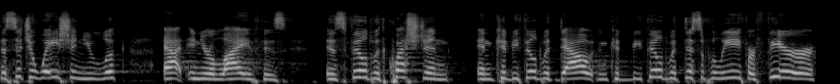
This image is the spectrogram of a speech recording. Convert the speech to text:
The situation you look at in your life is, is filled with question and could be filled with doubt and could be filled with disbelief or fear or,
